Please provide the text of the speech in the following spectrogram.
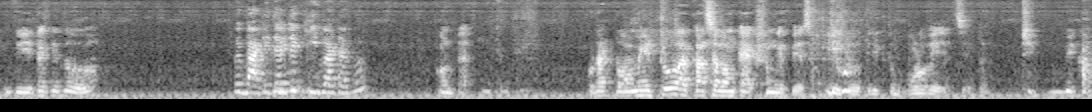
কিন্তু এটাকে তো ওই বাটিতে ওইটা কি বাটা গো? কোনটা? ওটা টমেটো আর কাঁচা লঙ্কা একসঙ্গে পেস্ট। এটা অতিরিক্ত বড় হয়ে যাচ্ছে এটা। ঠিক বেকার।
